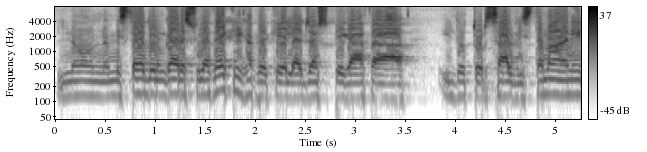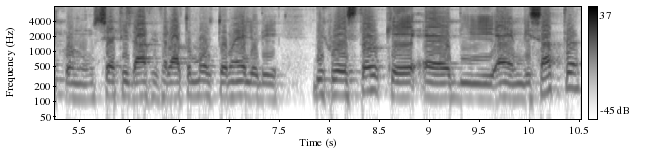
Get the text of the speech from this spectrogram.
Non mi sto ad allungare sulla tecnica perché l'ha già spiegata il dottor Salvi stamani con un set di dati tra l'altro molto meglio di, di questo che è di Envisat,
